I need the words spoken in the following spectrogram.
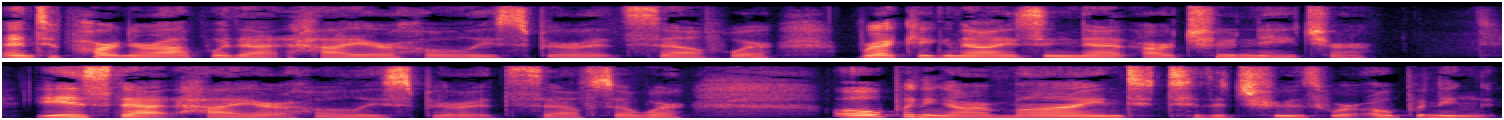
and to partner up with that higher Holy Spirit self. We're recognizing that our true nature is that higher Holy Spirit self. So we're opening our mind to the truth. We're opening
